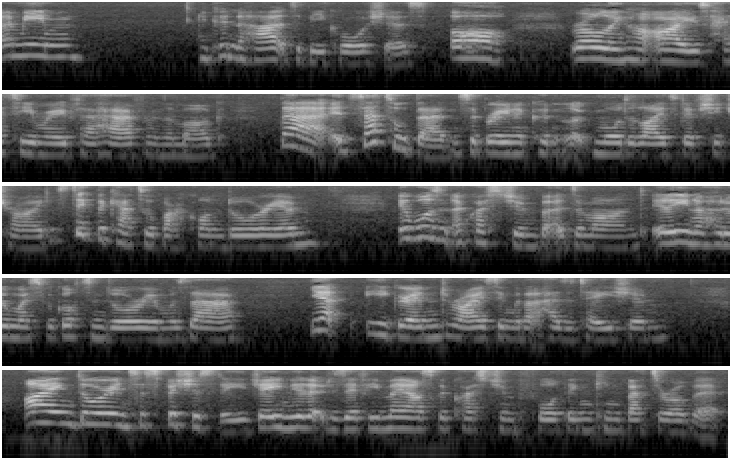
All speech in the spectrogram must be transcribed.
I mean, it couldn't hurt to be cautious. Oh! Rolling her eyes, Hetty removed her hair from the mug. There, it's settled then. Sabrina couldn't look more delighted if she tried. Stick the kettle back on, Dorian. It wasn't a question but a demand. Alina had almost forgotten Dorian was there. Yep, he grinned, rising without hesitation. Eyeing Dorian suspiciously, Jamie looked as if he may ask a question before thinking better of it.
